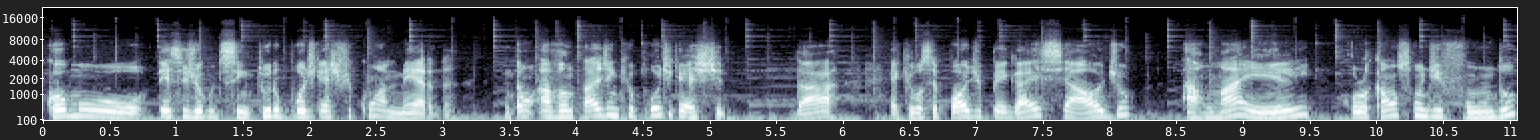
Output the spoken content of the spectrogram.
como ter esse jogo de cintura, o podcast fica uma merda. Então, a vantagem que o podcast dá é que você pode pegar esse áudio, arrumar ele, colocar um som de fundo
